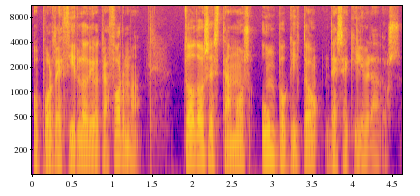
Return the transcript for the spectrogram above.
o por decirlo de otra forma, todos estamos un poquito desequilibrados.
